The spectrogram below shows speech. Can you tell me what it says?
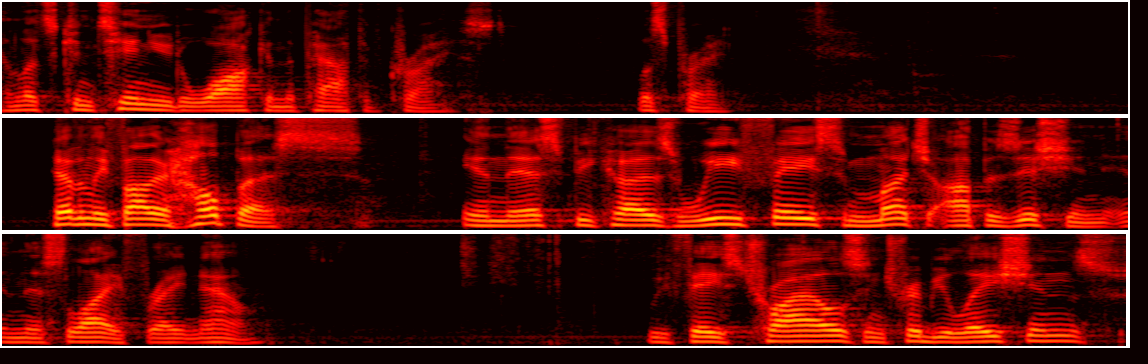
and let's continue to walk in the path of Christ. Let's pray. Heavenly Father, help us in this because we face much opposition in this life right now. We face trials and tribulations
